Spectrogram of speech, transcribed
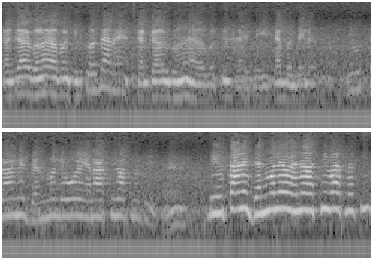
કંટાળો ઘણો આવે પણ છૂટકો હતા ને? કંટાળો ઘણો આવે બધું થાય છે હિસાબ બંધાયેલો દેવતાને જન્મ લેવો એના હાથની વાત નથી હે? દેવતાને જન્મ લેવો એના હાથની વાત નથી?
